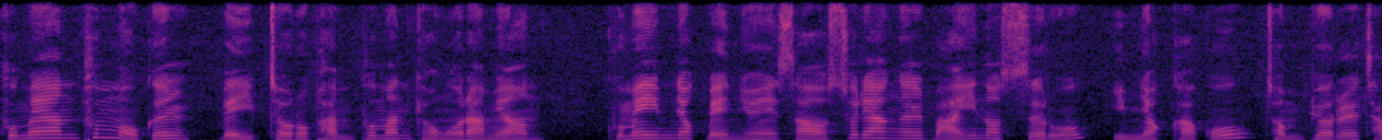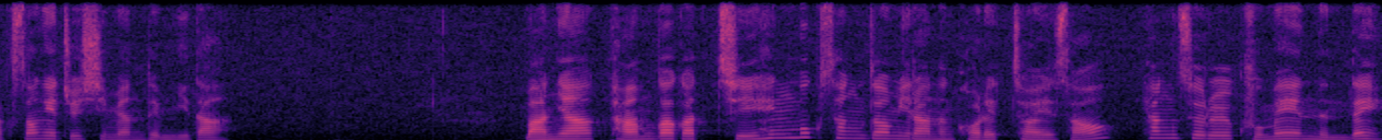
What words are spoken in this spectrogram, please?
구매한 품목을 매입처로 반품한 경우라면 구매 입력 메뉴에서 수량을 마이너스로 입력하고 전표를 작성해 주시면 됩니다. 만약 다음과 같이 행복상점이라는 거래처에서 향수를 구매했는데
